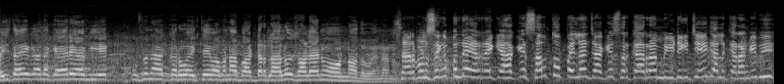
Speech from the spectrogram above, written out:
ਅਸੀਂ ਤਾਂ ਇਹ ਗੱਲ ਕਹਿ ਰਹੇ ਆ ਵੀ ਇਹ ਕੁਛ ਨਾ ਕਰੋ ਇੱਥੇ ਆਪਣਾ ਬਾਰਡਰ ਲਾ ਲਓ ਸਾਲਿਆਂ ਨੂੰ ਆਉਣ ਨਾ ਦਿਓ ਇਹਨਾਂ ਨੂੰ। ਸਰਵਣ ਸਿੰਘ ਪੰਧੇਰ ਨੇ ਕਿਹਾ ਕਿ ਸਭ ਤੋਂ ਪਹਿਲਾਂ ਜਾ ਕੇ ਸਰਕਾਰਾਂ ਮੀਟਿੰਗ 'ਚ ਇਹ ਗੱਲ ਕਰਾਂਗੇ ਵੀ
